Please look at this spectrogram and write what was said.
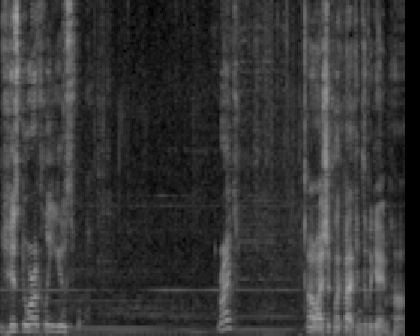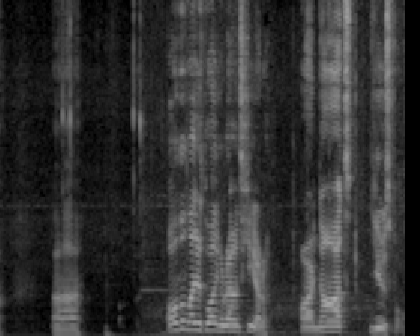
historically useful. Right? Oh, I should click back into the game, huh? Uh, all the letters blowing around here are not useful.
